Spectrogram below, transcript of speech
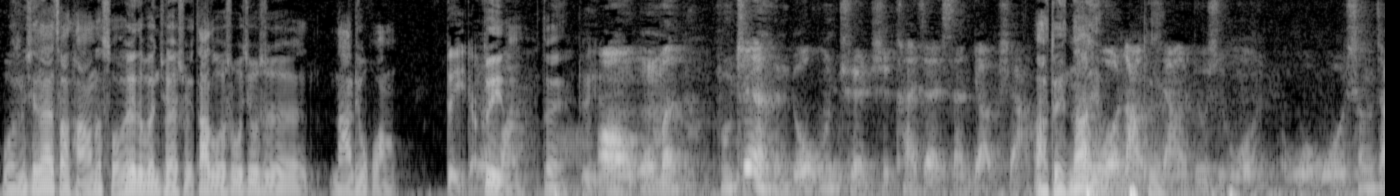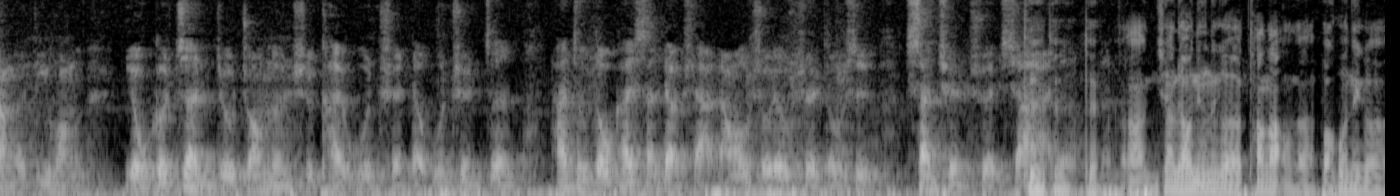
我们现在澡堂子所谓的温泉水，大多数就是拿硫磺兑一点儿，兑的，对对。哦，我们福建很多温泉是开在山脚下。啊，对，那像我老家就是我我我生长的地方有个镇，就专门是开温泉的温泉镇，它就都开山脚下，然后所有水都是山泉水下对来的对对。啊，你像辽宁那个汤岗子，包括那个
